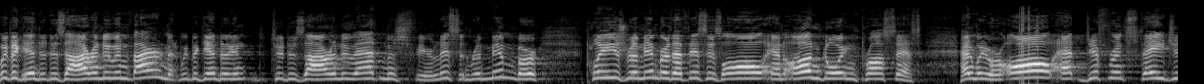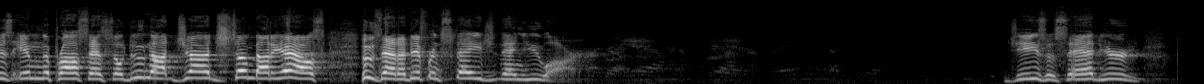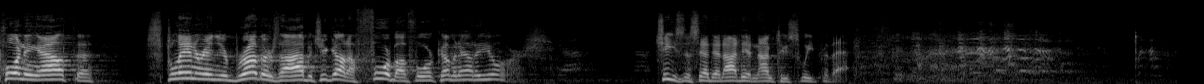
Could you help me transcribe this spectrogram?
We begin to desire a new environment. We begin to, to desire a new atmosphere. Listen, remember, please remember that this is all an ongoing process. And we were all at different stages in the process. So do not judge somebody else who's at a different stage than you are. Jesus said, You're pointing out the splinter in your brother's eye, but you got a four by four coming out of yours. Jesus said that I didn't. I'm too sweet for that.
